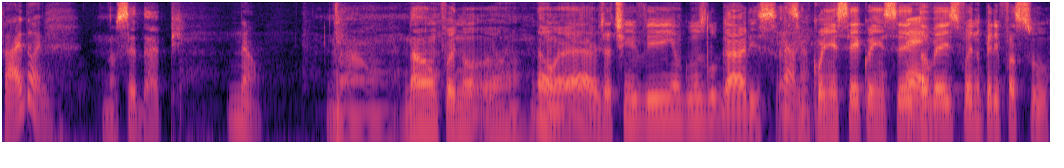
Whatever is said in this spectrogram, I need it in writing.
Vai, Doni. No CEDEP. Não. Não, não foi no. ah, Não, é, eu já tive em alguns lugares. Não, assim, não. conhecer, conhecer, É. talvez foi no Perifaçu.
